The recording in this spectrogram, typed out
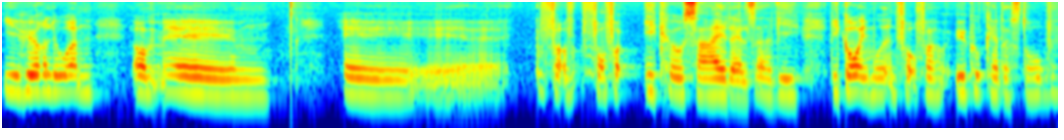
i høreluren, om øh, form for, for, for ecocide, altså at vi, vi går imod en form for økokatastrofe,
